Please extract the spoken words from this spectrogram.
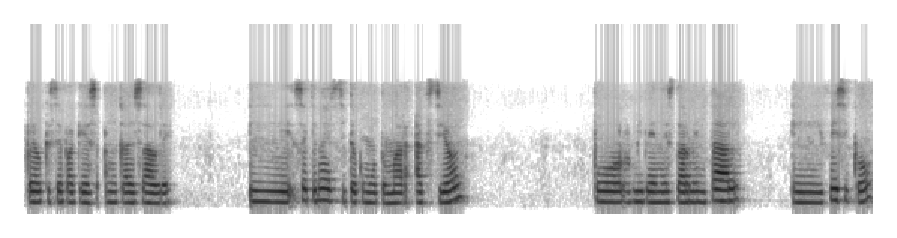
pero que sepa que es incalzable. Y sé que necesito como tomar acción por mi bienestar mental y físico,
